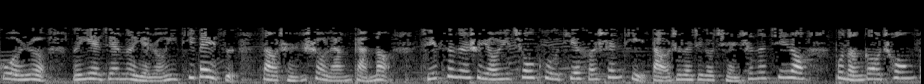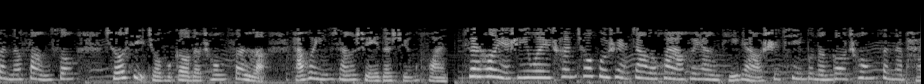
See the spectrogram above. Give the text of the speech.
过热，那夜间呢也容易踢被子，造成受凉感冒。其次呢是由于秋裤贴合身体，导致了这个全身的肌肉不能够充分的放松，休息就不够的充分了，还会影响血液的循环。最后也是因为穿秋裤睡觉的话，会让体表湿气不能够充分的排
